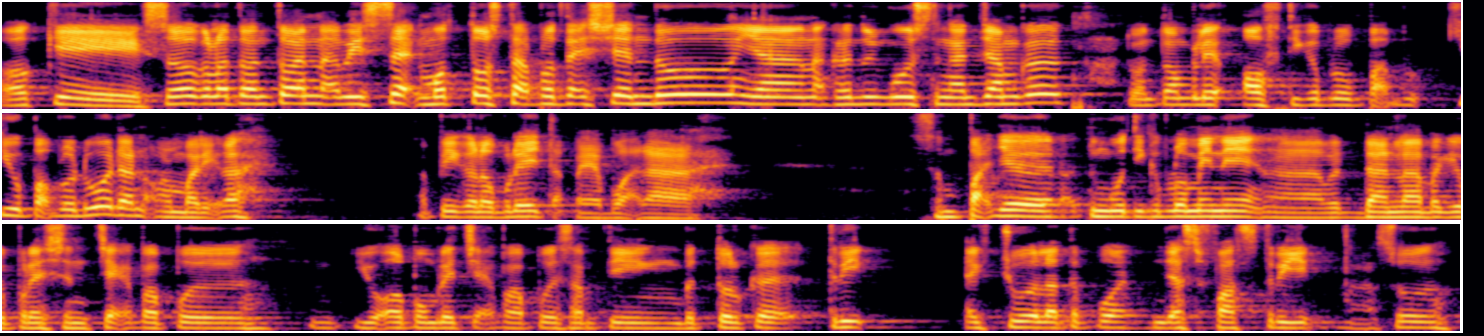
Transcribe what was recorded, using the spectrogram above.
Okey, so kalau tuan-tuan nak reset motor start protection tu yang nak kena tunggu setengah jam ke, tuan-tuan boleh off 34 Q42 dan on balik lah. Tapi kalau boleh tak payah buat lah. Sempat je nak tunggu 30 minit ha, dan lah bagi operation check apa-apa. You all pun boleh check apa-apa something betul ke trip actual ataupun just fast trip. Ha, so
